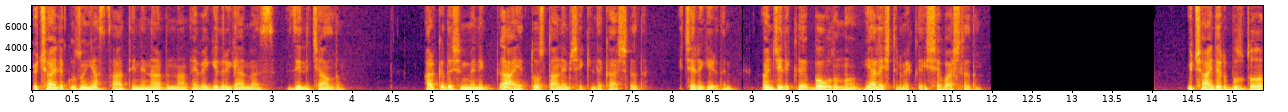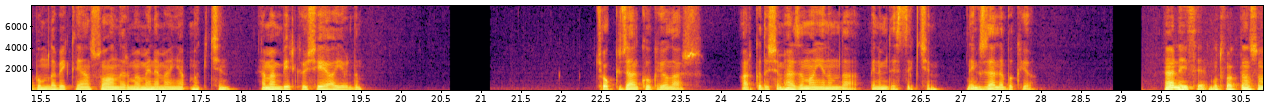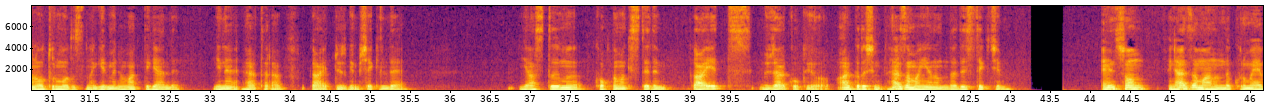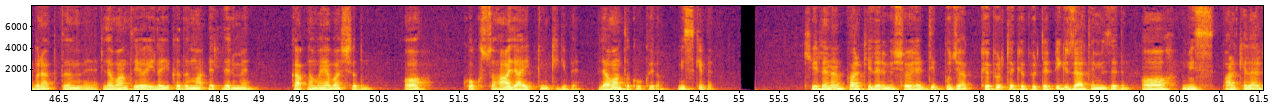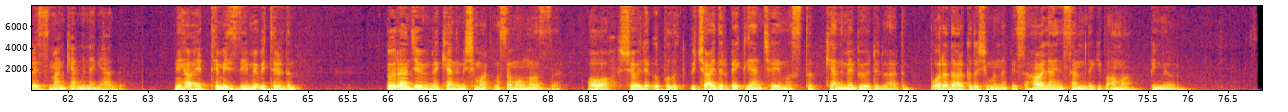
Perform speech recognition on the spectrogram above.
Üç aylık uzun yaz tatilinin ardından eve gelir gelmez zili çaldım. Arkadaşım beni gayet dostane bir şekilde karşıladı. İçeri girdim. Öncelikle bavulumu yerleştirmekle işe başladım. Üç aydır buzdolabımda bekleyen soğanlarımı menemen yapmak için hemen bir köşeye ayırdım. Çok güzel kokuyorlar. Arkadaşım her zaman yanımda, benim destekçim. Ne güzel de bakıyor. Her neyse, mutfaktan sonra oturma odasına girmenin vakti geldi. Yine her taraf gayet düzgün bir şekilde. Yastığımı koklamak istedim. Gayet güzel kokuyor. Arkadaşım her zaman yanımda, destekçim. En son final zamanında kurumaya bıraktığım ve lavanta yağıyla yıkadığım atletlerimi kaplamaya başladım. Oh, kokusu hala ilk günkü gibi. Lavanta kokuyor, mis gibi. Kirlenen parkelerimi şöyle dip bucak, köpürte köpürte bir güzel temizledim. Oh mis, parkeler resmen kendine geldi. Nihayet temizliğimi bitirdim. Öğrenci evimde kendimi şımartmasam olmazdı. Oh şöyle ıpılık 3 aydır bekleyen çayımı ısıtıp kendime bir ödül verdim. Bu arada arkadaşımın nefesi hala ensemde gibi ama bilmiyorum.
